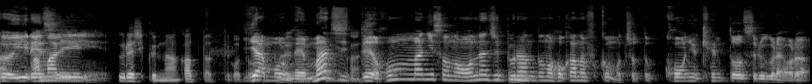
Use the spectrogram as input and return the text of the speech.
局入れずあまりに嬉しくなかったってこと？いやもうねマジでほんまにその同じブランドの他の服もちょっと購入検討するぐらい俺は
